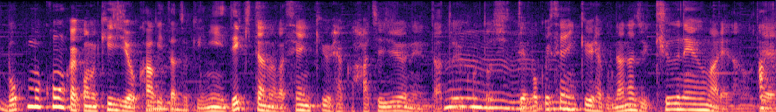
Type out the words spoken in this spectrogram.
僕も今回この記事を書いた時にできたのが1980年だということを知って僕1979年生まれなので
